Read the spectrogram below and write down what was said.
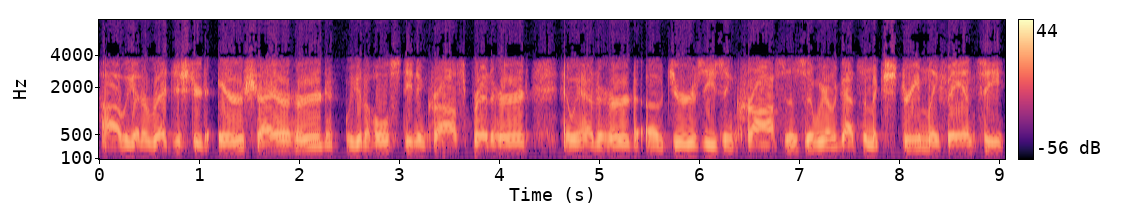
Uh, we got a registered Ayrshire herd. We got a Holstein and crossbred herd, and we had a herd of jerseys and crosses. And we got some extremely fancy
